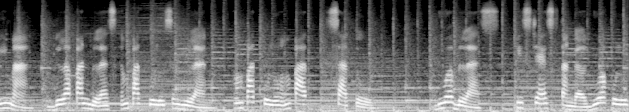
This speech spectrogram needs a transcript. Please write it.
5, 18, 49, 44, 1. 12. Pisces tanggal 28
